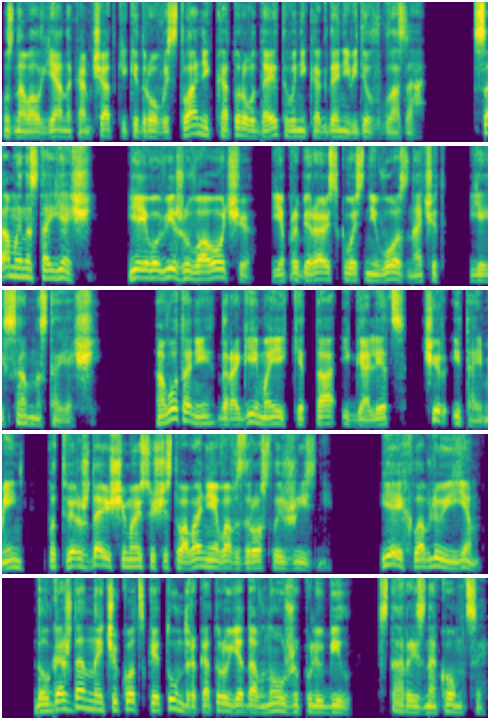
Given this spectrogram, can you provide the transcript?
Узнавал я на Камчатке кедровый стланник, которого до этого никогда не видел в глаза. Самый настоящий. Я его вижу воочию, я пробираюсь сквозь него, значит, я и сам настоящий. А вот они, дорогие мои кита и голец, чир и таймень, подтверждающие мое существование во взрослой жизни. Я их ловлю и ем. Долгожданная чукотская тундра, которую я давно уже полюбил, старые знакомцы,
